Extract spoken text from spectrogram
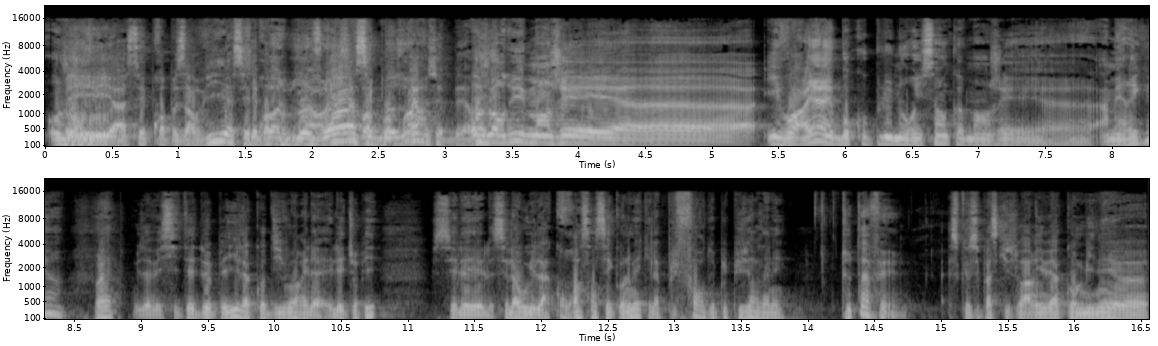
Aujourd'hui, a ses propres envies, ses, propres, besoins, ses propres besoins. Aujourd'hui, manger euh, ivoirien est beaucoup plus nourrissant que manger euh, américain. Ouais. Vous avez cité deux pays, la Côte d'Ivoire et l'Éthiopie. C'est là où la croissance économique est la plus forte depuis plusieurs années. Tout à fait. Est-ce que c'est parce qu'ils sont arrivés à combiner euh,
